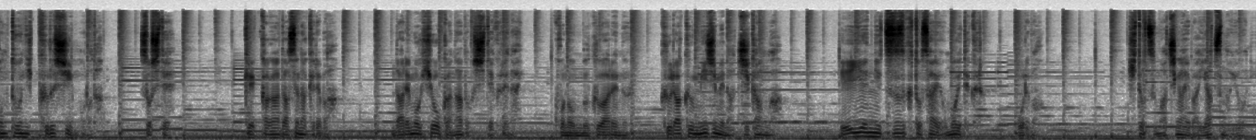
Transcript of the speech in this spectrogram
本当に苦しいものだ。そして結果が出せなければ誰も評価などしてくれない。この報われぬ暗く惨めな時間は永遠に続くとさえ思えてくる。俺も一つ間違えば奴のように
